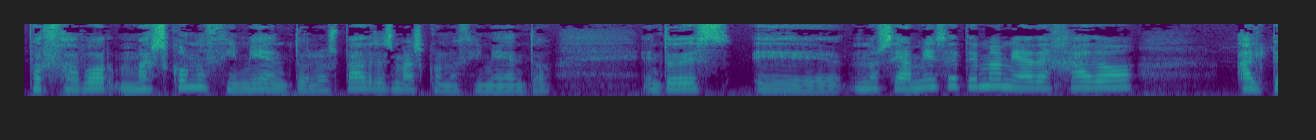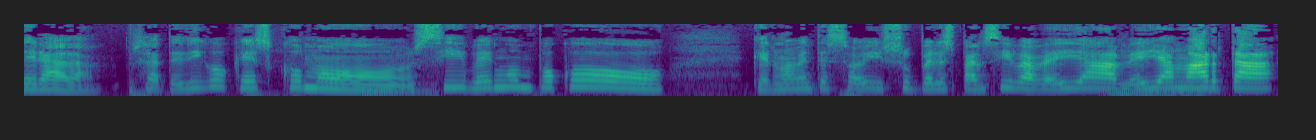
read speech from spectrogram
por favor, más conocimiento, los padres más conocimiento. Entonces, eh, no sé, a mí ese tema me ha dejado alterada. O sea, te digo que es como, mm. sí, vengo un poco, que normalmente soy súper expansiva, veía, veía a Marta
